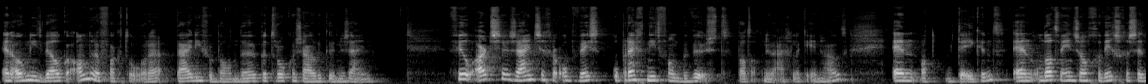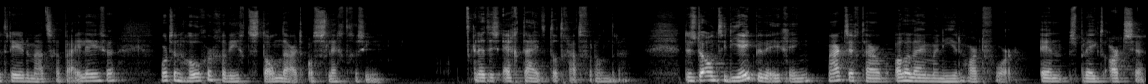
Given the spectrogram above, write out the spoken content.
en ook niet welke andere factoren bij die verbanden betrokken zouden kunnen zijn. Veel artsen zijn zich er oprecht niet van bewust wat dat nu eigenlijk inhoudt en wat betekent. En omdat we in zo'n gewichtsgecentreerde maatschappij leven, wordt een hoger gewicht standaard als slecht gezien. En het is echt tijd dat dat gaat veranderen. Dus de anti-dieetbeweging maakt zich daar op allerlei manieren hard voor. En spreekt artsen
